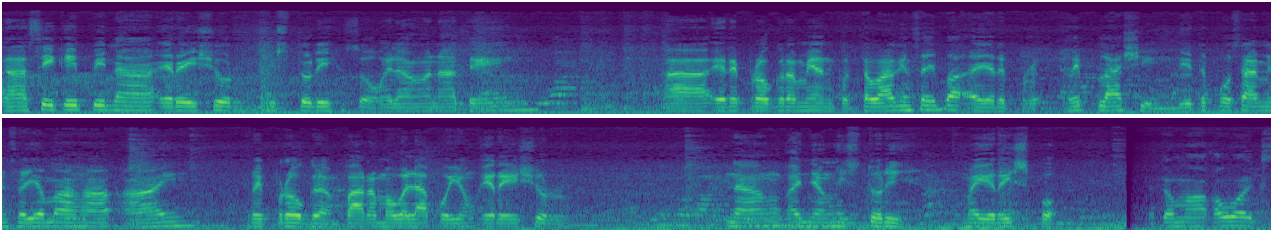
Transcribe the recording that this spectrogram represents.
ah, CKP na erasure history. So, kailangan nating ah, i-reprogram yan. Kung tawagin sa iba ay repro- reflashing. Dito po sa amin sa Yamaha ay reprogram para mawala po yung erasure ng kanyang history. May erase po. Ito mga ka-works,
